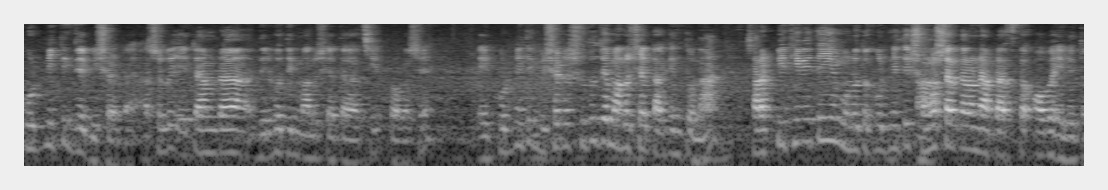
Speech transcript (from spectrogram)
কূটনীতিক যে বিষয়টা আসলে এটা আমরা দীর্ঘদিন মালয়েশিয়াতে আছি প্রবাসে। এই কূটনীতিক বিষয়টা শুধু যে মালয়েশিয়া তা কিন্তু না সারা পৃথিবীতেই মূলত কূটনীতিক সমস্যার কারণে আমরা আজকে অবহেলিত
